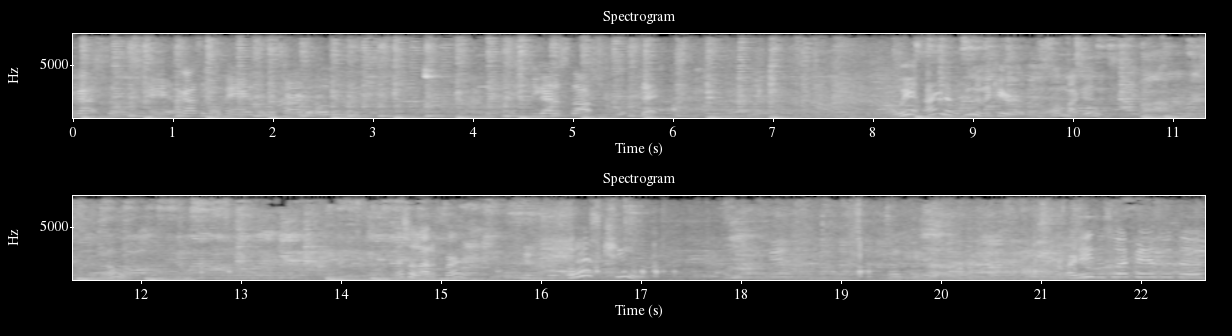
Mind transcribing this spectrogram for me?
I got some pants. I got some more pants. I returned the other ones. You gotta stop with that. Oh, we, I ain't never been in Akira though. Oh my goodness. Oh. That's a lot of fur. Oh, that's cute. Okay. Are these the sweatpants with the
